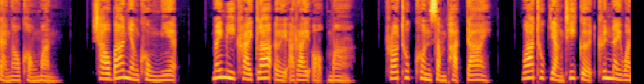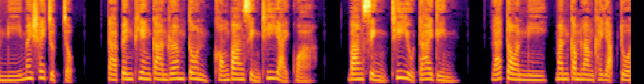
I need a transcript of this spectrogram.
แต่เงาของมัน ชาวบ้านยังคงเงียบ ไม่มีใครกล้าเอ่ยอะไรออกมา เพราะทุกคนสัมผัสได้ ว่าทุกอย่างที่เกิดขึ้นในวันนี้ไม่ใช่จุดจบ แต่เป็นเพียงการเริ่มต้นของบางสิ่งที่ใหญ่กว่า บางสิ่งที่อยู่ใต้ดิน และตอนนี้มันกำลังขยับตัว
